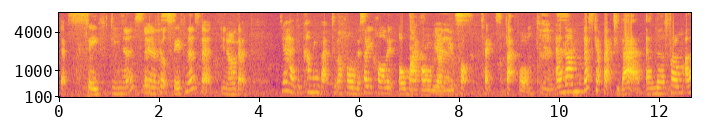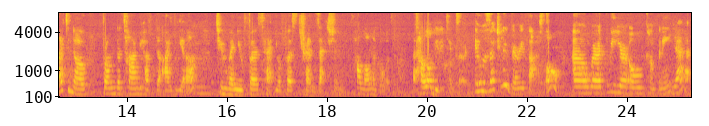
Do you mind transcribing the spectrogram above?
that safetyness that yes. you feel safeness that you know that yeah, the coming back to a home. That's how you call it. Oh, my home. Yes. Your new prop text platform. Yes. And um, let's get back to that. And uh, from I'd like to know from the time you have the idea mm. to when you first had your first transaction. How long ago was it? How long did it take? Sorry. It was actually very fast. Oh. Uh, we're a three-year-old company. Yeah.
